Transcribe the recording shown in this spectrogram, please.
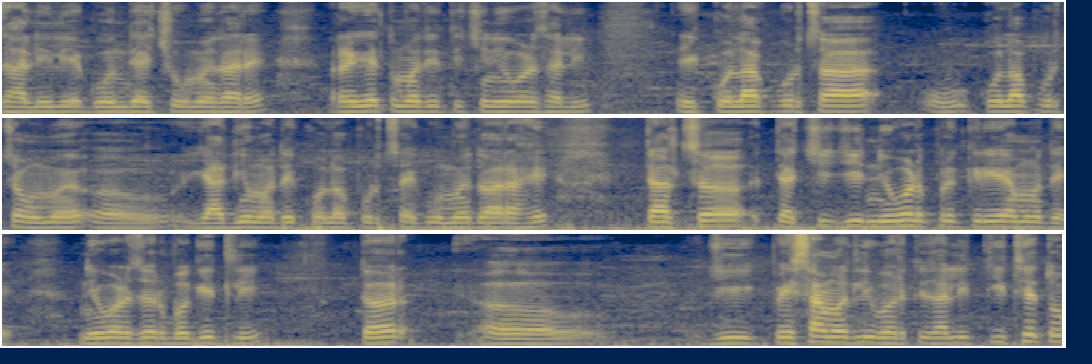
झालेली आहे. गोंदियाची उमेदवार आहे. रयतमध्ये तिची निवड झाली. एक कोल्हापूरचा कोल्हापूरच्या उमे यादीमध्ये कोल्हापूरचा एक उमेदवार आहे. त्याचं त्याची जी निवड प्रक्रियामध्ये निवड जर बघितली तर जी पेसामधली भरती झाली तिथे तो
